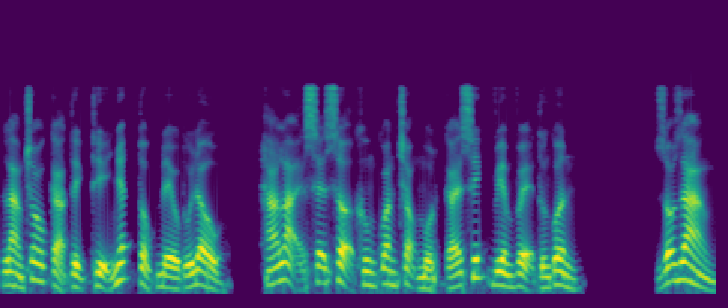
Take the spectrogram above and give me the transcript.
làm cho cả tịch thị nhất tộc đều cúi đầu, há lại sẽ sợ không quan trọng một cái xích viêm vệ tướng quân. Rõ ràng,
